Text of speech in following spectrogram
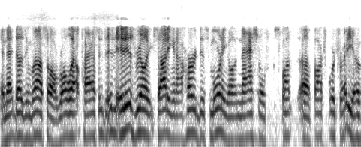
and that does him well. I saw a rollout passes. It, it is really exciting, and I heard this morning on national spot, uh, Fox Sports Radio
